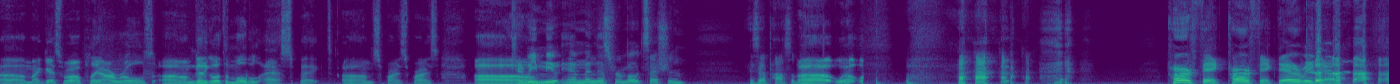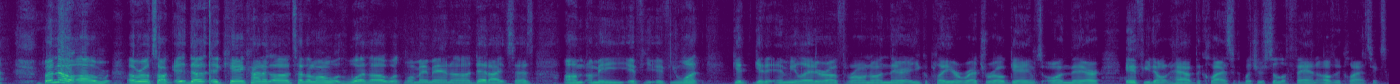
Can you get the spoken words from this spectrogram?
Um, I guess we'll all play our roles. Um, I'm gonna go with the mobile aspect. Um, surprise, surprise. Um, Can we mute him in this remote session? Is that possible? Uh, well, perfect, perfect. There we go. but no, um, a real talk. It does. It can kind of uh, tether along with what uh, what my main man uh, Deadite says. Um, I mean, if you if you want, get get an emulator uh, thrown on there, and you can play your retro games on there. If you don't have the classics, but you're still a fan of the classics.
